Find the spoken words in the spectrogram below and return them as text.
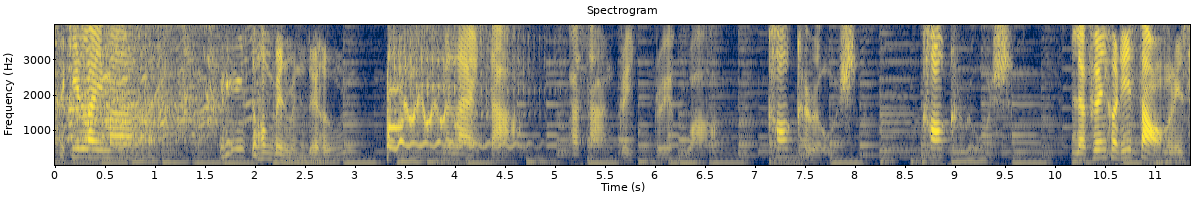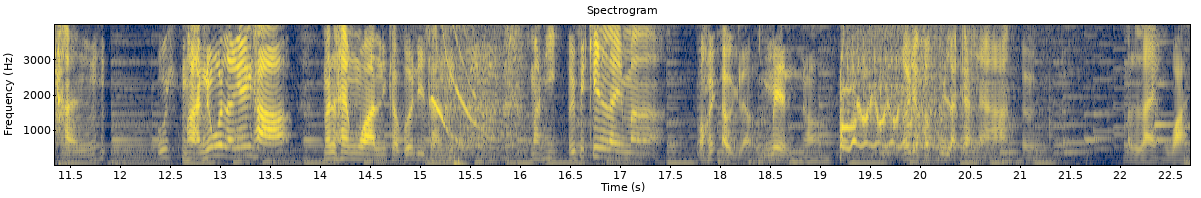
ไปกินอะไรมาตอมเป็นเหมือนเดิมแมลงสาบภาษาอังกฤษเรียกว่า cockroach cockroach และเพื่อนคนที่สองของดิฉัน อุ้ยมานู่นแล้วไงคะแมลงวันค่ะเพื่อนดิฉัน มานี่ เฮ้ยไปกินอะไรมา โอ้ยเอาอีกแล้วเหม็นเนาะเฮ้ยเดี๋ยวเขาคุยละกันนะ เออแมลงวัน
